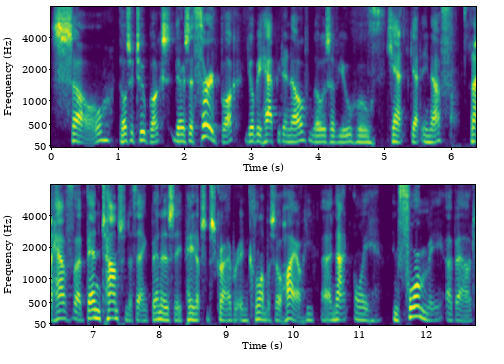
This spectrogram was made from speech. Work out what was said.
So those are two books. There's a third book. You'll be happy to know, those of you who can't get enough. And I have uh, Ben Thompson to thank. Ben is a paid up subscriber in Columbus, Ohio. He uh, not only informed me about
